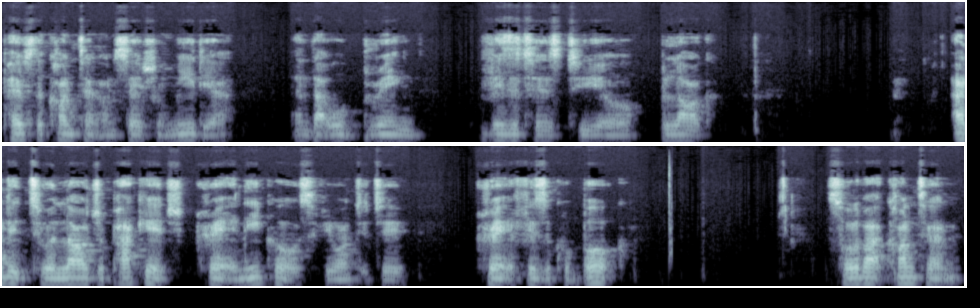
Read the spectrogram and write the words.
Post the content on social media and that will bring visitors to your blog. Add it to a larger package, create an e-course if you wanted to, create a physical book. It's all about content,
